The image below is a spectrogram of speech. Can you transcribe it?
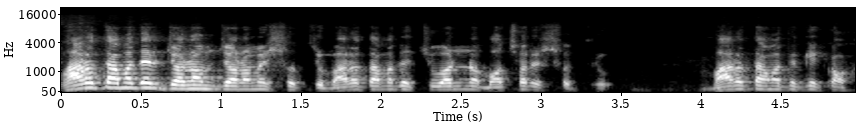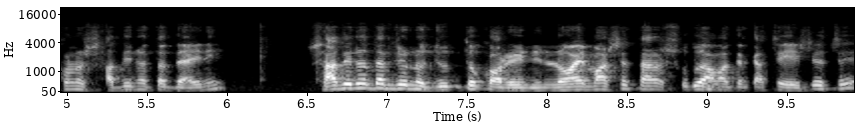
ভারত আমাদের জনম, জনমের শত্রু। ভারত আমাদের চুয়ান্ন বছরের শত্রু। ভারত আমাদেরকে কখনো স্বাধীনতা দেয়নি। স্বাধীনতার জন্য যুদ্ধ করেনি। নয় মাসে তারা শুধু আমাদের কাছে এসেছে।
